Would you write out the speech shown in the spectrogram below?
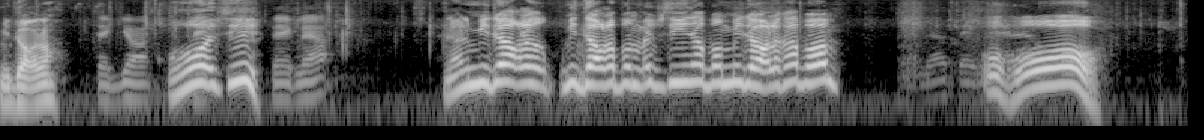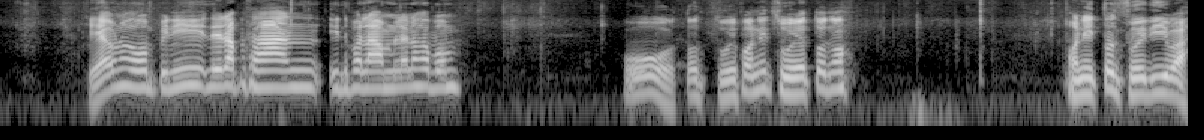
มีดอกเนาะแตกยอดโอ้เอฟซีแตกแล้วแล้วมีดอกแล้วมีดอกแล้วผมเอฟซีนะผมมีดอกแล้วครับผมแล้วแตกแล้วโอ้โหเจ๋วนะครับผมปีนี้ได้รับประทานอินทผลัมแล้วนะครับผม โอ้ต้นสวยพอนี้สวยต้นเนาะพอนี้ต้นสวยดีว่ะ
